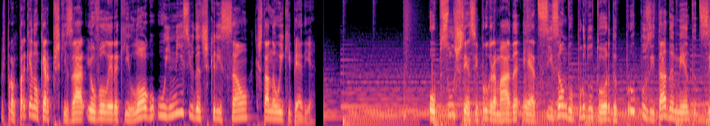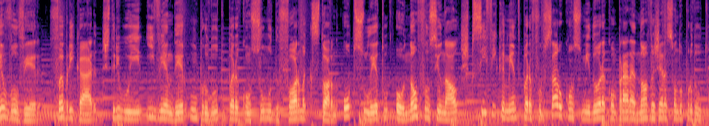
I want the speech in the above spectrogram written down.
Mas pronto, para quem não quer pesquisar, eu vou ler aqui logo o início da descrição que está na Wikipédia. Obsolescência programada é a decisão do produtor de propositadamente desenvolver, fabricar, distribuir e vender um produto para consumo de forma que se torne obsoleto ou não funcional especificamente para forçar o consumidor a comprar a nova geração do produto.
